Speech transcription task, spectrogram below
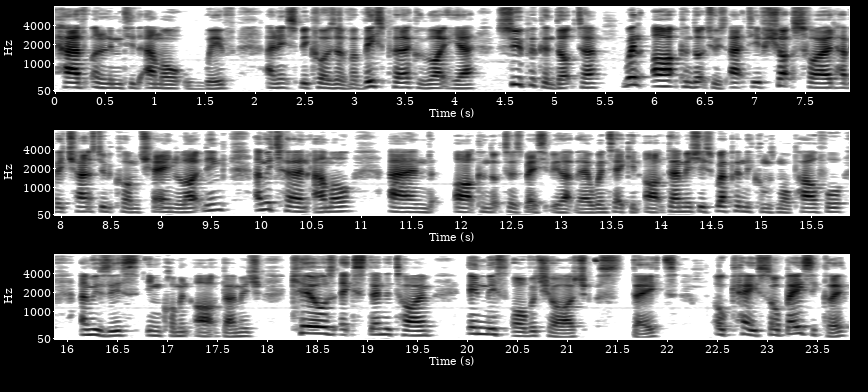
have unlimited ammo with. And it's because of this perk right here superconductor. When arc conductor is active shots fired have a chance to become chain lightning and return ammo. And arc conductor is basically that there. When taking arc damage this weapon becomes more powerful and resists incoming arc damage kills extended time in this overcharged state okay so basically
